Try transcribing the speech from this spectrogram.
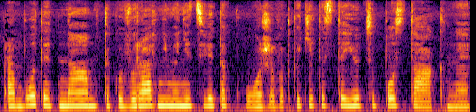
работает на такое выравнивание цвета кожи, вот какие-то остаются постакне,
